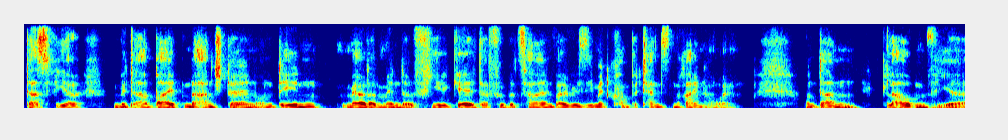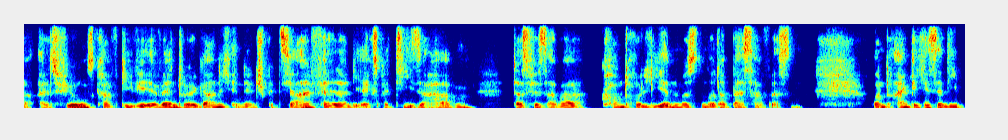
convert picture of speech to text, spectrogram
dass wir Mitarbeitende anstellen und denen mehr oder minder viel Geld dafür bezahlen, weil wir sie mit Kompetenzen reinholen. Und dann glauben wir als Führungskraft, die wir eventuell gar nicht in den Spezialfeldern die Expertise haben, dass wir es aber kontrollieren müssen oder besser wissen. Und eigentlich ist ja die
